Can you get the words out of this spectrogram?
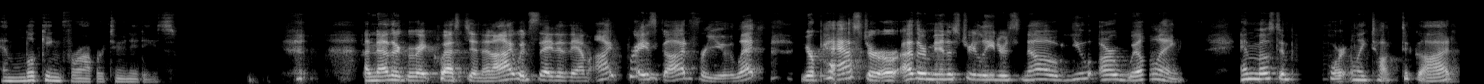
and looking for opportunities? Another great question. And I would say to them, I praise God for you. Let your pastor or other ministry leaders know you are willing. And most importantly, talk to God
